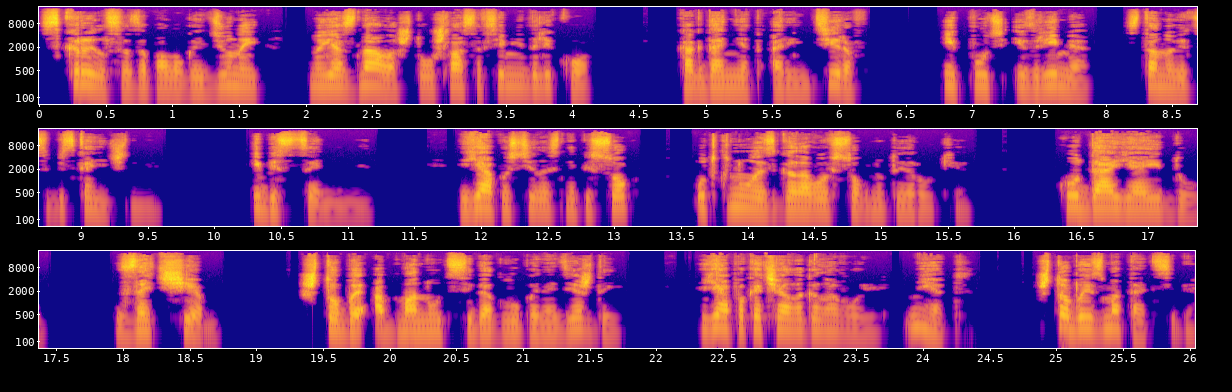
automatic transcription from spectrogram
скрылся за пологой дюной, но я знала, что ушла совсем недалеко, когда нет ориентиров, и путь и время становятся бесконечными и бесцельными. Я опустилась на песок, уткнулась головой в согнутые руки. Куда я иду? Зачем? чтобы обмануть себя глупой надеждой? Я покачала головой. Нет, чтобы измотать себя.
